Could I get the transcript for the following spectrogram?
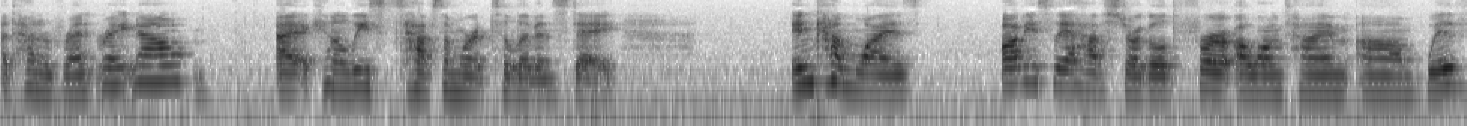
a ton of rent right now. I can at least have somewhere to live and stay. Income wise, obviously I have struggled for a long time um, with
